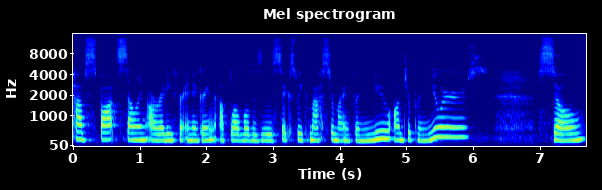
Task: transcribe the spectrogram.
have spots selling already for Integrate and Uplevel. This is a six week mastermind for new entrepreneurs. So,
